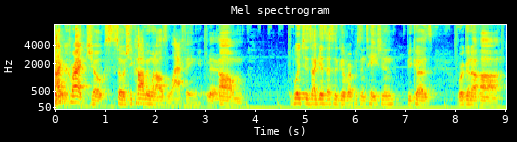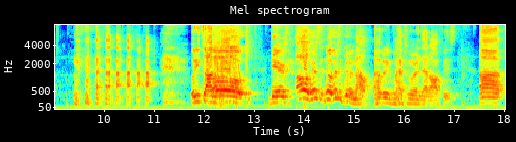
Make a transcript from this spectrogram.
I cracked jokes, so she caught me when I was laughing. Yeah. Um, which is, I guess, that's a good representation because we're gonna. uh What are you talking about? Oh, there's oh there's no there's a good amount. How many black people are in that office? Uh,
